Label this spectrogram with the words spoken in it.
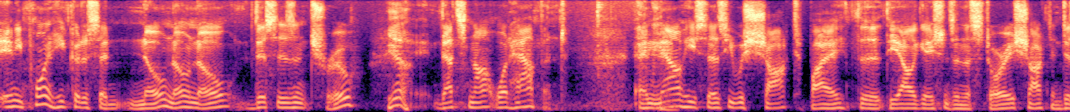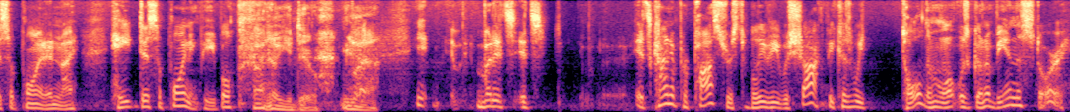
any point he could have said, no, no, no, this isn't true. Yeah. That's not what happened. And now he says he was shocked by the, the allegations in the story, shocked and disappointed. And I hate disappointing people. I know you do. Yeah. But, but it's it's it's kind of preposterous to believe he was shocked because we told him what was going to be in the story.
